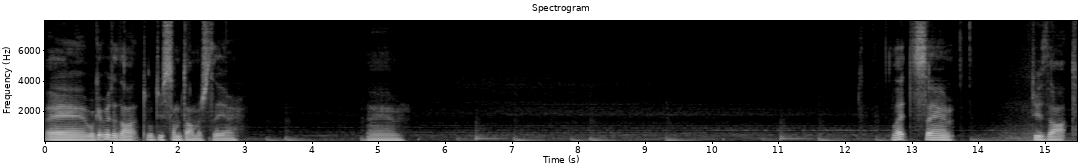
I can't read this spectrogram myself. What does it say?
Uh, we'll get rid of that. We'll do some damage there. Um, let's um, do that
